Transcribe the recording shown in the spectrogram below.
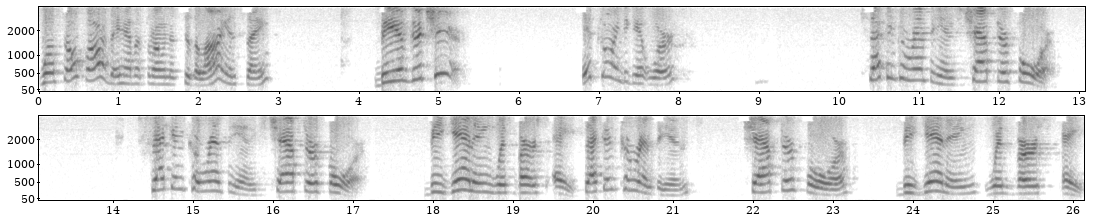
Well, so far they haven't thrown us to the lions, saints. Be of good cheer. It's going to get worse. Second Corinthians chapter 4. Second Corinthians chapter 4, beginning with verse 8. Second Corinthians chapter 4, beginning with verse 8.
